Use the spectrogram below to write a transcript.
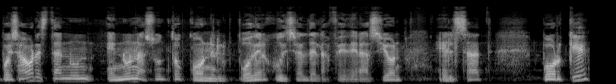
pues ahora está en un en un asunto con el Poder Judicial de la Federación, el SAT. ¿Por qué?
